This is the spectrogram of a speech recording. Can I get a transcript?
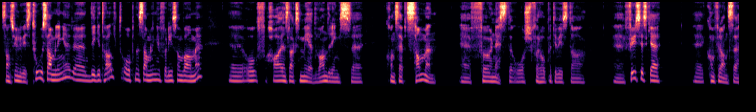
sannsynligvis to samlinger eh, digitalt, åpne samlinger for de som var med, og ha en slags medvandringskonsept sammen før neste års, forhåpentligvis da, fysiske konferanse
